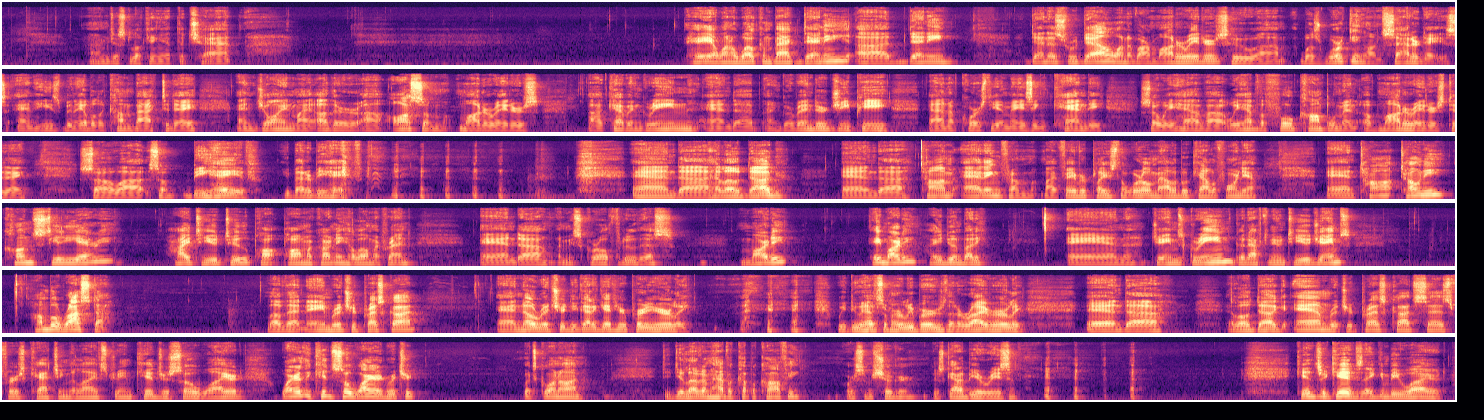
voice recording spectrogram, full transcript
I'm just looking at the chat. Hey, I want to welcome back Denny. Uh, Denny, Dennis Rudell, one of our moderators who um, was working on Saturdays, and he's been able to come back today and join my other uh, awesome moderators, uh, Kevin Green and uh, and Gurvinder GP, and of course the amazing Candi. So we have uh, we have the full complement of moderators today. So uh, so behave. You better behave. and uh, hello, Doug, and uh, Tom Adding from my favorite place in the world, Malibu, California, and Tony Consigliere. Hi to you too, Paul, Paul McCartney. Hello, my friend. And uh, let me scroll through this. Marty. Hey, Marty. How you doing, buddy? And James Green, good afternoon to you, James. Humble Rasta. Love that name. Richard Prescott. And no, Richard, you got to get here pretty early. we do have some early birds that arrive early. And uh, hello, Doug M. Richard Prescott says, first catching the live stream. Kids are so wired. Why are the kids so wired, Richard? What's going on? Did you let them have a cup of coffee or some sugar? There's got to be a reason. kids are kids; they can be wired.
